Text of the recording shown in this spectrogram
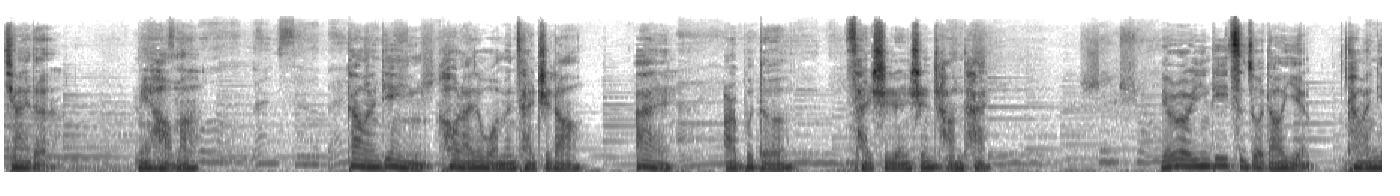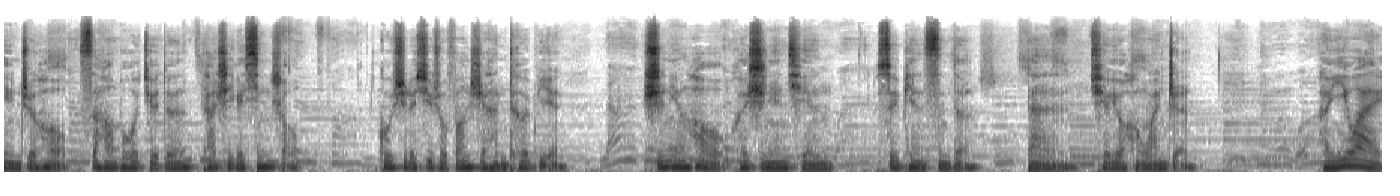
亲爱的，你好吗？看完电影，后来的我们才知道，爱而不得，才是人生常态。刘若英第一次做导演，看完电影之后，丝毫不会觉得她是一个新手。故事的叙述方式很特别，十年后和十年前，碎片似的，但却又很完整。很意外，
